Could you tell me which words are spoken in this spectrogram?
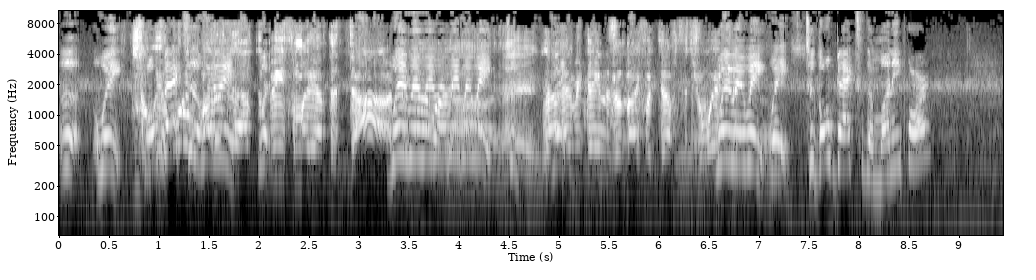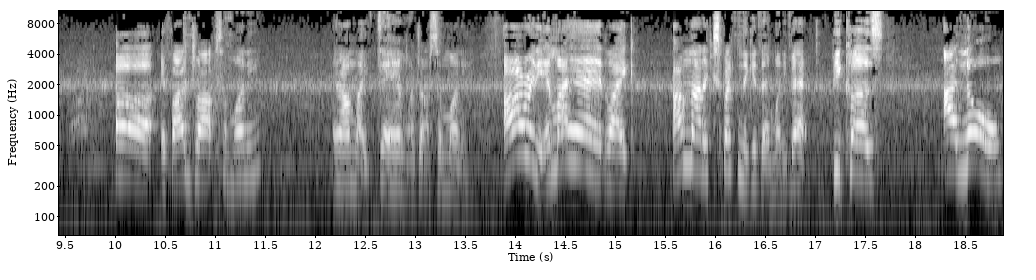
look, wait, So go wait, back to on, why wait, wait, have to wait, be somebody have to die? wait, wait, wait, wait, wait, wait, wait. Nah, To- that ain't- Not everything is a life or death situation. Wait, wait, wait, wait. To go back to the money part, uh, if I drop some money and I'm like, damn, I dropped some money. I already in my head, like, I'm not expecting to get that money back because I know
